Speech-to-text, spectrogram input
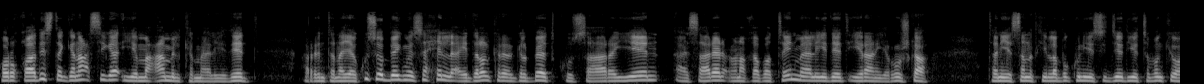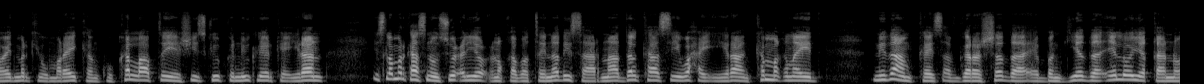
koruqaadista ganacsiga iyo macaamilka maaliyadeed. Arrintan ayaa ku soo beegmaysa xilli ay dalalka reer galbeedku saareen cunaqabatayn maaliyadeed iiraan iyo ruushka tan iyo sannadkii laba kun iyo sideed iyo tobankii oo ahayd markii uu maraykanku ka laabtay heshiiskii hubka nukleerka iiraan islamarkaasna uu soo celiyo cunaqabataynadii saarnaa. Dalkaasi waxay iiraan ka maqnayd nidaamka is-afgarashada ee bangiyada ee loo yaqaano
